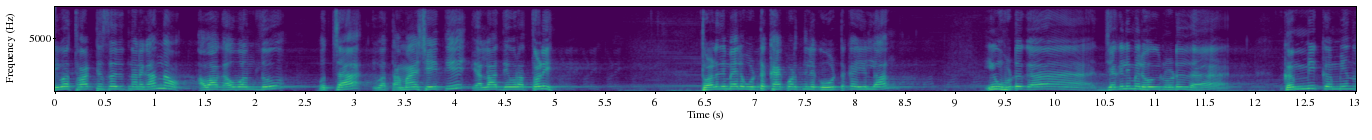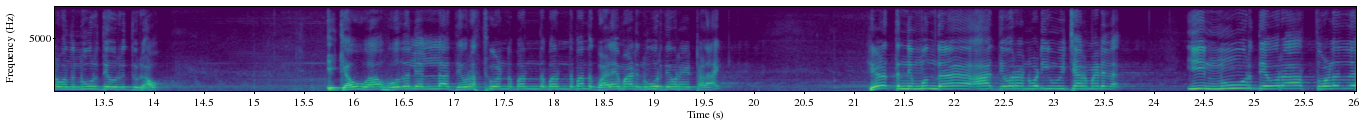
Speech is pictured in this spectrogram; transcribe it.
ಇವತ್ತು ಹೊಟ್ಟೆ ಸದಿತ್ತು ನನಗೆ ನಾವು ಅವಾಗ ಅವು ಅಂದ್ಲು, ಹುಚ್ಚ, ಇವ ತಮಾಷೆ ಐತಿ, ಎಲ್ಲ ದೇವರ ತೊಳಿ. ತೊಳೆದ ಮೇಲೆ ಊಟಕ್ಕೆ ಹಾಕಿ ಊಟಕ್ಕೆ ಇಲ್ಲ ಇವು ಹುಡುಗ ಜಗಲಿ ಮೇಲೆ ಹೋಗಿ ನೋಡಿದ, ಕಮ್ಮಿ ಕಮ್ಮಿ ಅಂದ್ರೆ ಒಂದು ನೂರು ದೇವ್ರು ಇದ್ದರು ಅವು. ಈಗ ಕೆವ್ವ ಹೋದಲ್ಲೆಲ್ಲ ದೇವ್ರ ಹತ್ಕೊಂಡು ಬಂದು ಬಂದು ಬಂದು ಗೊಳೆ ಮಾಡಿ ನೂರು ದೇವರ ಇಟ್ಟಾಳ ಹಾಕಿ ನಿಮ್ಮ ಮುಂದೆ ಆ ದೇವರ ನೋಡಿ ಇವು ವಿಚಾರ ಮಾಡಿದ. ಈ ನೂರು ದೇವರ ತೊಳೆದು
